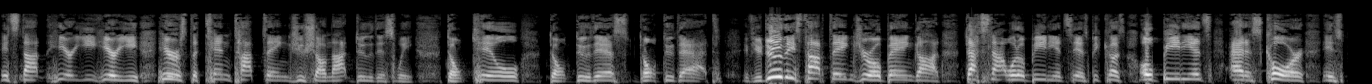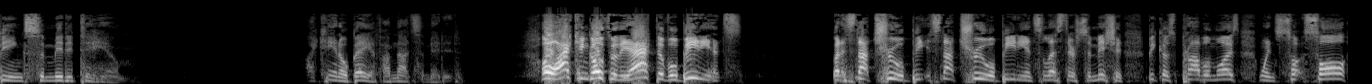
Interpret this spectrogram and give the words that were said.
It's not, hear ye, hear ye. Here's the 10 top things you shall not do this week. Don't kill. Don't do this. Don't do that. If you do these top things, you're obeying God. That's not what obedience is because obedience at its core is being submitted to Him. I can't obey if I'm not submitted. Oh, I can go through the act of obedience, but it's not true. It's not true obedience unless there's submission. Because problem was when Saul,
